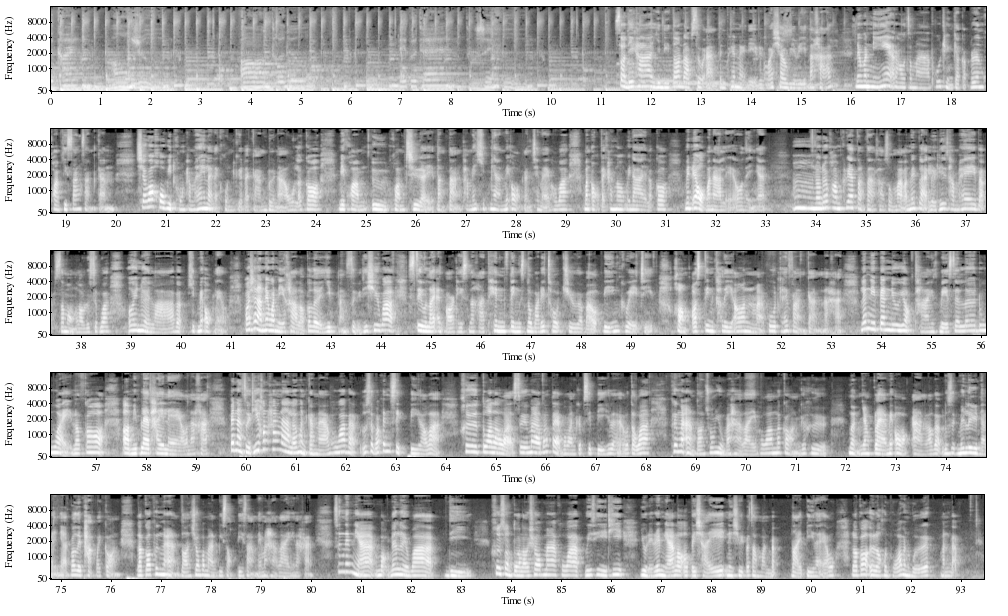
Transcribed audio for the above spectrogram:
secret un jour entre nous et peut-être c'est fou. สวัสดีค่ะ ยินดีต้อนรับสู่อ่านเป็นเพื่อนหน่อยดี หรือว่าชาววีรีดนะคะ ในวันนี้เราจะมาพูดถึงเกี่ยวกับเรื่องความคิดสร้างสรรค์กัน เชื่อว่าโควิดคงทำให้หลาย ๆ คนเกิดอาการเบิร์นเอาท์แล้วก็มีความอืดความเฉื่อยต่าง ๆทำให้คิดงานไม่ออกกันใช่ไหม เพราะว่ามันออกไปข้างนอกไม่ได้ แล้วก็ไม่ได้ออกมานานแล้วอะไรเงี้ย อืมแล้วด้วยความเครียดต่างๆ สะสมอะมันไม่แปลกเลยที่จะทำให้แบบสมองเรารู้สึกว่า เอ้ยเหนื่อยล้าแบบคิดไม่ออกแล้ว เพราะฉะนั้นในวันนี้ค่ะ เราก็เลยหยิบหนังสือที่ชื่อว่า Still Like an Artist นะคะ10 Things Nobody Told You About Being Creative ของ Austin Kleon มาพูดให้ฟังกันนะคะ เล่มนี้เป็น New York Times bestseller ด้วย แล้วก็มีแปลไทยแล้วนะคะ เป็นหนังสือที่ค่อนข้างนานแล้วเหมือนกันนะ เพราะว่าแบบรู้สึกว่าเป็น10ปีแล้วอะคือตัวเราอะซื้อมาตั้งแต่ประมาณเกือบ10ปีที่แล้ว แต่ว่าเพิ่งมาอ่านตอนช่วงอยู่มหาลัย เพราะว่าเมื่อก่อนก็คือเหมือนยังแปลไม่ออกอ่านแล้วแบบรู้สึกไม่ลื่นอะไรเงี้ย ก็เลยพักไว้ก่อน แล้วก็เพิ่งมาอ่านตอนช่วงประมาณปี 2 ปี 3 ในมหาลัยนะคะ ซึ่งเล่มเนี้ยบอกได้เลยว่าดี คือส่วนตัวเราชอบมากเพราะว่าวิธีที่อยู่ในเล่มนี้เราเอาไปใช้ในชีวิตประจำวันแบบ หลายปีแล้ว แล้วก็เออเราค้นพบว่ามัน work มันแบบ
